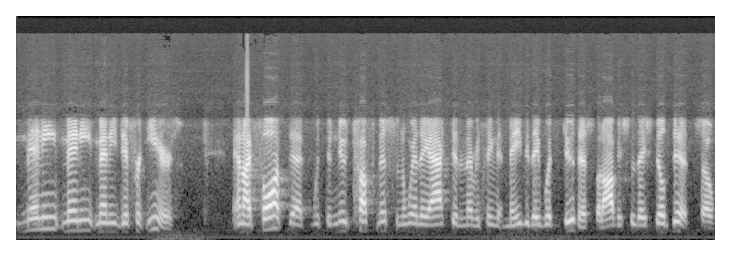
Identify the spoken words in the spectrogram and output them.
many, many, many different years. And I thought that with the new toughness and the way they acted and everything, that maybe they wouldn't do this, but obviously they still did. So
